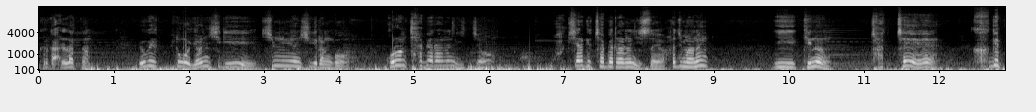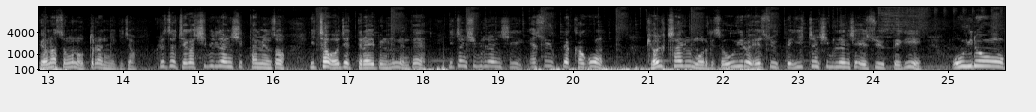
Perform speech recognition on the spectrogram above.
그러니까 안락감 요게 또 연식이 16년식이란 거 그런 차별화는 있죠. 확실하게 차별화는 있어요. 하지만은 이 기능 자체에 크게 변화성은 없더라는 얘기죠. 그래서 제가 11년식 타면서 이 차 어제 드라이빙 했는데 2011년식 S600하고 별 차이를 모르겠어요. 오히려 S600 2011년식 S600이 오히려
